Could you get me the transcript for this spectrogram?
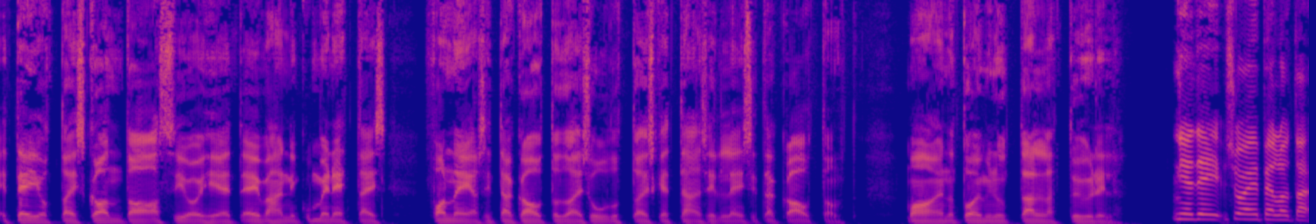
että ei ottaisi kantaa asioihin, että ei vähän niin kuin menettäisi faneja sitä kautta tai suututtaisi ketään silleen sitä kautta. Mutta mä oon aina toiminut tällä tyylillä. Niin, ei, sua ei pelota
